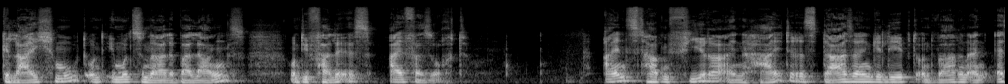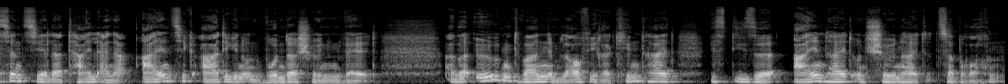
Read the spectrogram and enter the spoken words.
Gleichmut und emotionale Balance. Und die Falle ist Eifersucht. Einst haben Vierer ein heiteres Dasein gelebt und waren ein essentieller Teil einer einzigartigen und wunderschönen Welt. Aber irgendwann im Lauf ihrer Kindheit ist diese Einheit und Schönheit zerbrochen.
